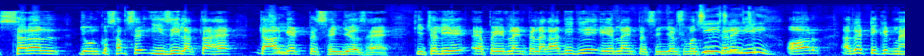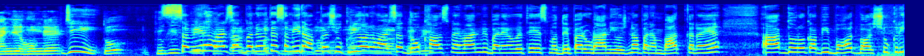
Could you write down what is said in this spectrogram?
सरल जो उनको सबसे इजी लगता है टारगेट पैसेंजर्स है कि चलिए आप एयरलाइन पे लगा दीजिए एयरलाइन पैसेंजर्स वसूल करेगी जी। और अगर टिकट महँगे होंगे जी। तो क्योंकि समीर हमारे साथ बने हुए थे। समीर आपका शुक्रिया। और हमारे साथ दो। खास मेहमान भी बने हुए थे इस मुद्दे पर उड़ान योजना पर हम बात कर रहे हैं। आप दोनों का भी बहुत बहुत शुक्रिया।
